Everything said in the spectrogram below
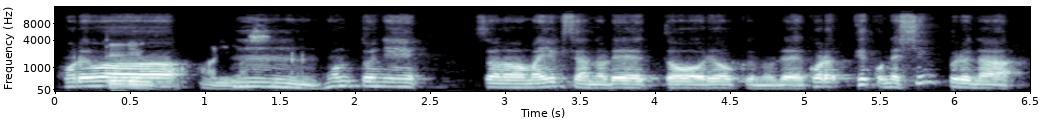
これは、あります、ね、うん、本当に、その、まあ、ゆきさんの例とりょうくんの例、これ結構ね、シンプルな、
